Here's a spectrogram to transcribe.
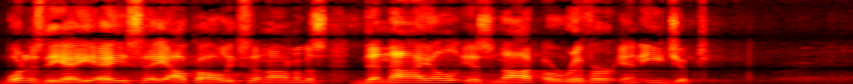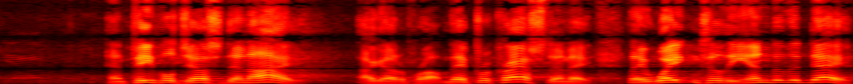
What does the AA say, Alcoholics Anonymous? Denial is not a river in Egypt. And people just deny I got a problem. They procrastinate. They wait until the end of the day.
